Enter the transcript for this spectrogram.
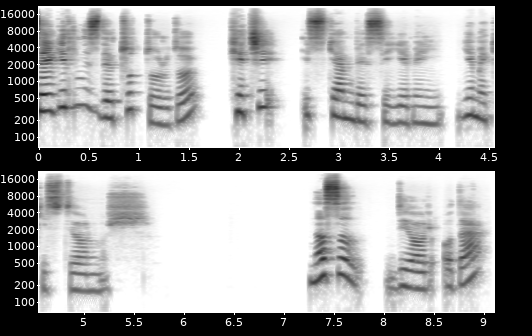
Sevgiliniz de tutturdu. Keçi iskembesi yemeği yemek istiyormuş. Nasıl diyor o da.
